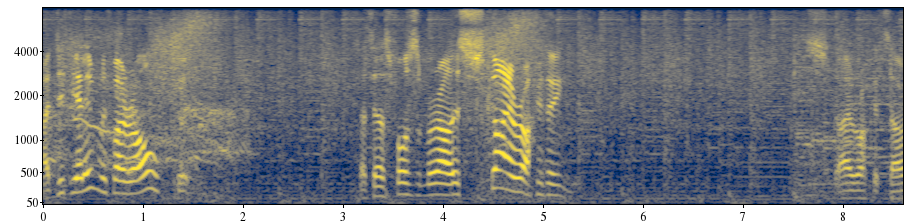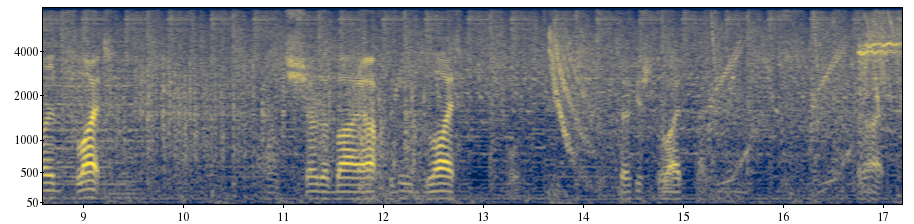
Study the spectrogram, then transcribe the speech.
I did get him with my roll. Good. Satell's forces morale is skyrocketing! Skyrockets are in flight. I'll show them my afternoon light. Turkish delight. Alright.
